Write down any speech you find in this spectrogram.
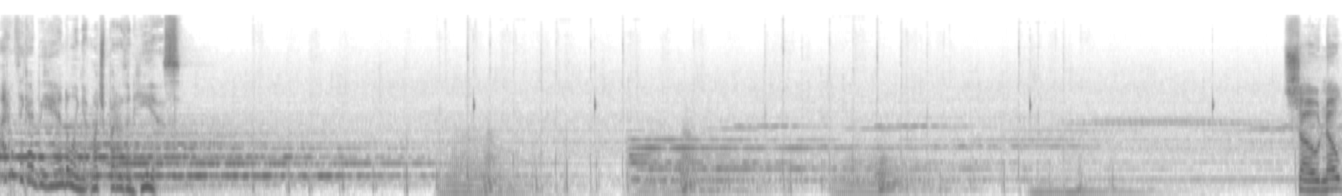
I don't think I'd be handling it much better than he is. So, no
